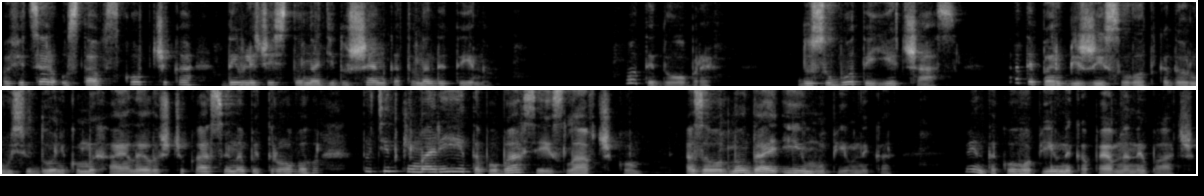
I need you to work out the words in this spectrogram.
Офіцер устав з копчика, дивлячись то на дідушенка, то на дитину. От і добре. До суботи є час. А тепер біжи, солодка Дорусю, доньку Михайла Елощука, сина Петрового, до тітки Марії та побався із Славчиком, а заодно дай і йому півника. Він такого півника, певне, не бачив.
